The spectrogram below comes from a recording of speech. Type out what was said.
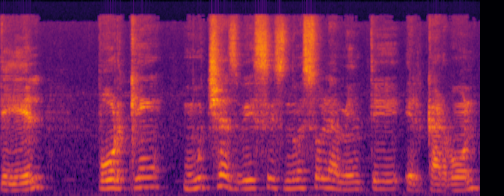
de él, porque muchas veces no es solamente el carbón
